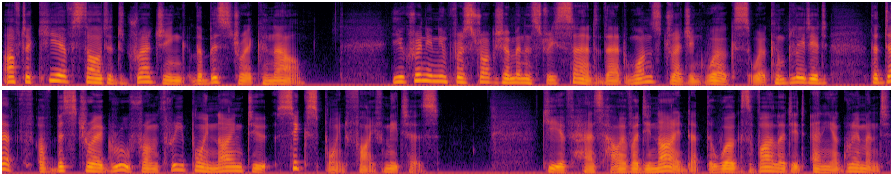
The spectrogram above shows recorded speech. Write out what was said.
after Kiev started dredging the Bystroe Canal. The Ukrainian Infrastructure Ministry said that once dredging works were completed, the depth of Bystroe grew from 3.9 to 6.5 meters. Kiev has, however, denied that the works violated any agreement.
